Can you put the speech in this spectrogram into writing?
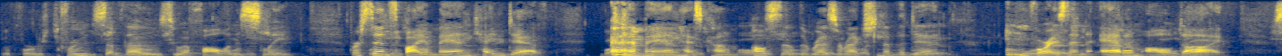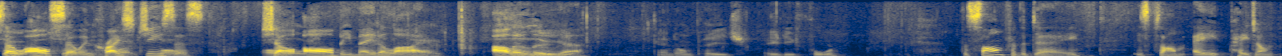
the first fruits of those who have fallen asleep. For since by a man came death, by man has come also the resurrection of the dead. For as in Adam all die, so also in Christ Jesus shall all be made alive. Alleluia. And on page 84, The psalm for the day is Psalm 8, page on,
